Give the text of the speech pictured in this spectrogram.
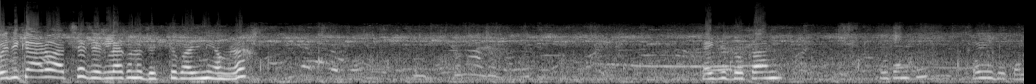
ওইদিকে আরও আছে, যেগুলো এখনও দেখতে পারিনি আমরা। এই যে দোকান। দোকান কি? ওই দোকান।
